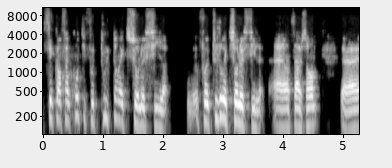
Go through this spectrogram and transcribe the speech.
c'est qu'en fin de compte, il faut tout le temps être sur le fil. Il faut toujours être sur le fil, hein, sachant euh,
